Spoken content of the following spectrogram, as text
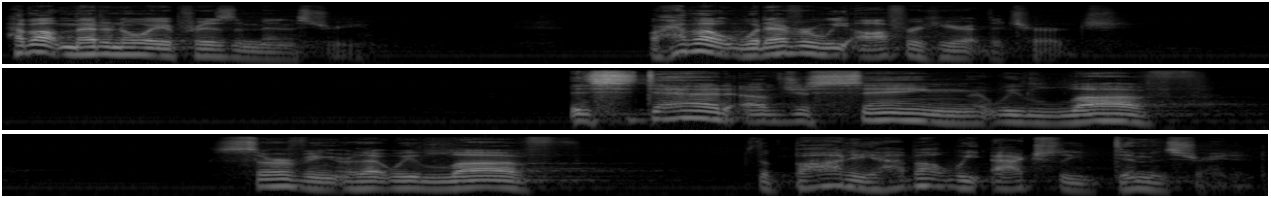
How about Metanoia Prison Ministry? Or how about whatever we offer here at the church? Instead of just saying that we love serving or that we love the body, how about we actually demonstrate it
